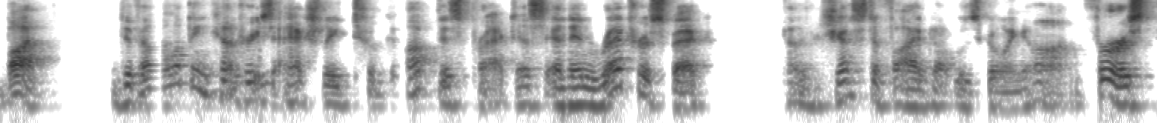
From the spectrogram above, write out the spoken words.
but developing countries actually took up this practice and in retrospect, kind of justified what was going on. First,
